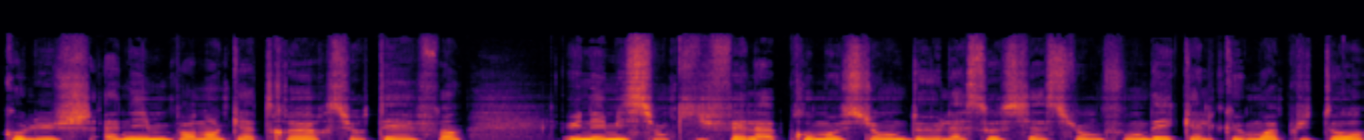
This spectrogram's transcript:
Coluche anime pendant 4 heures sur TF1 une émission qui fait la promotion de l'association fondée quelques mois plus tôt,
